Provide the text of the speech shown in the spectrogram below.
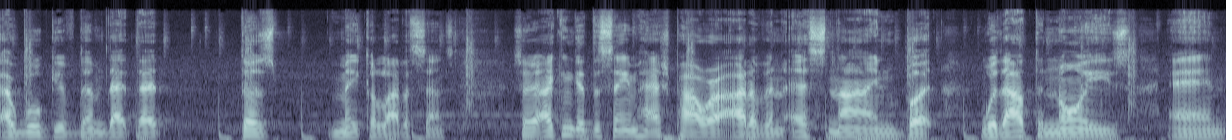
I will give them that. That does make a lot of sense. So I can get the same hash power out of an S9 but without the noise and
